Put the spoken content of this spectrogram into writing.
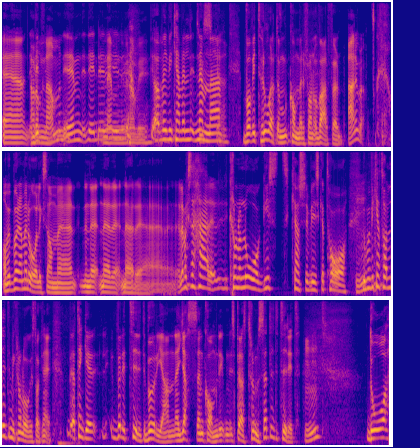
Eh, Har de namn? eh, det- det- Nämner vi dem i- Ja, vi kan väl nämna var vi tror att de kommer ifrån och varför. Ja, det är bra. Om vi börjar med då liksom eh, när, när, när eller säga här, kronologiskt kanske vi ska ta, jo men vi kan ta lite mer kronologiskt. Nej. Jag tänker väldigt tidigt i början när jazzen kom, det spelas trumset lite tidigt. Då,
